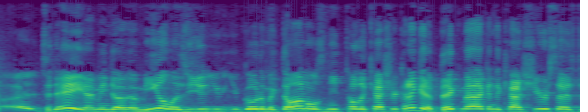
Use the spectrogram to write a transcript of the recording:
uh, today, I mean, a meal is you, you, you go to McDonald's and you tell the cashier, Can I get a Big Mac? And the cashier says,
